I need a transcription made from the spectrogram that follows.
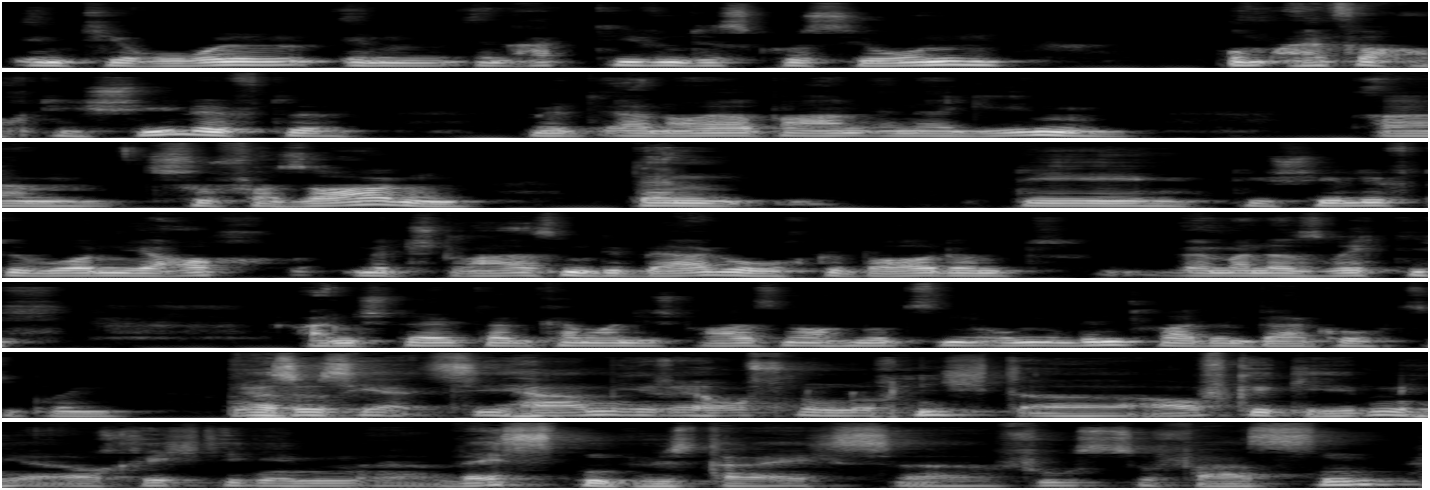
in Tirol in, in aktiven Diskussionen, um einfach auch die Skilifte mit erneuerbaren Energien ähm, zu versorgen. Denn die, die Skilifte wurden ja auch mit Straßen die Berge hochgebaut und wenn man das richtig anstellt, dann kann man die Straßen auch nutzen, um ein Windrad den Berg hochzubringen. Also Sie, Sie haben Ihre Hoffnung noch nicht äh, aufgegeben, hier auch richtig im äh, Westen Österreichs äh, Fuß zu fassen.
